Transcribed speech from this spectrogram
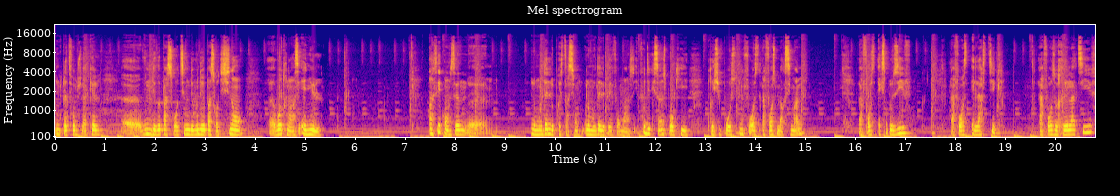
une plateforme sur laquelle euh, vous ne devez pas sortir, vous ne devez, pas sortir, sinon euh, votre lancer est nul. En ce qui concerne le modèle de prestation, le modèle de performance. Il faut dire que c'est un sport qui présuppose une force, la force maximale, la force explosive, la force élastique, la force relative,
